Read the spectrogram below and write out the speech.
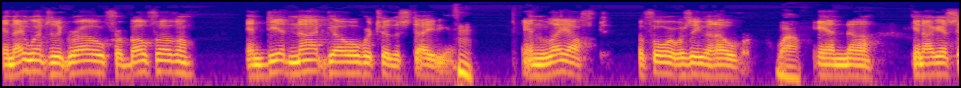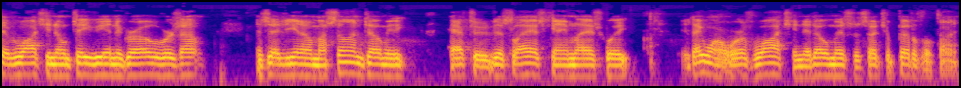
and they went to the Grove for both of them, and did not go over to the stadium, Hmm. and left before it was even over. Wow. And uh, and I guess they were watching on TV in the Grove or something, and said, you know, my son told me after this last game last week they weren't worth watching. That Ole Miss was such a pitiful thing,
